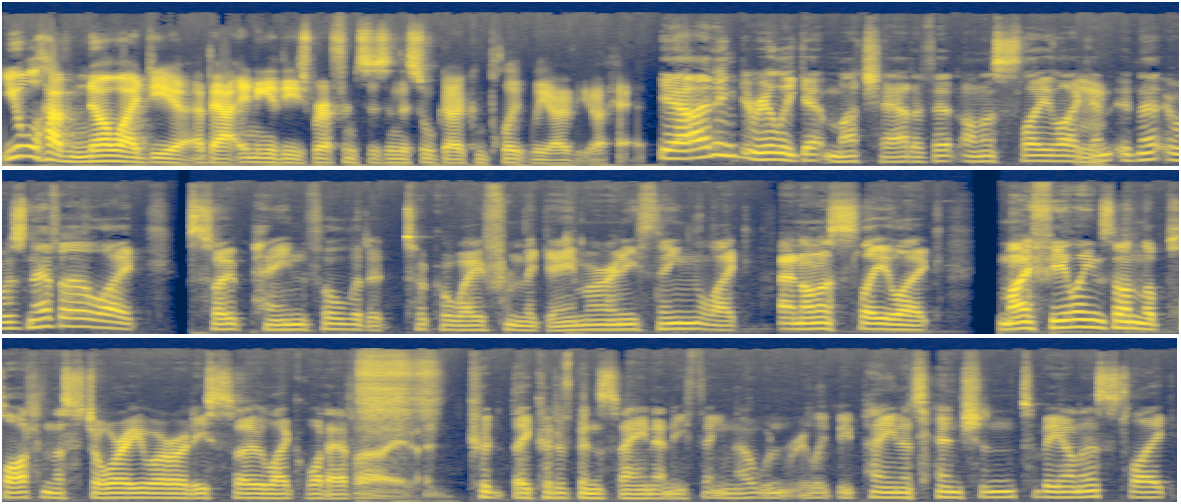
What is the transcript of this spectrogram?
you will have no idea about any of these references, and this will go completely over your head. Yeah, I didn't really get much out of it, honestly. Like, Mm. and it, it was never like so painful that it took away from the game or anything. Like, and honestly, like my feelings on the plot and the story were already so like whatever. I, I could they could have been saying anything. I wouldn't really be paying attention, to be honest. Like,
